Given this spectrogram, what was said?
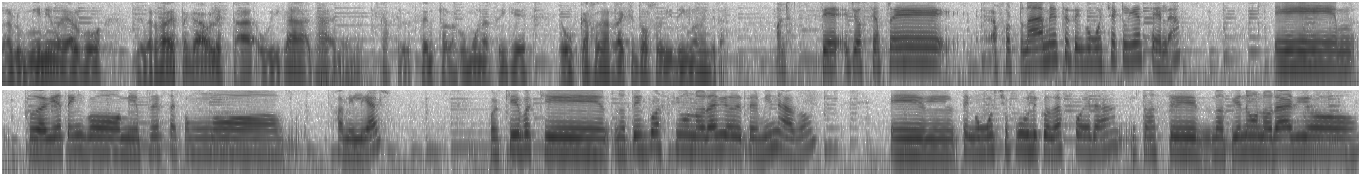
con, aluminio es algo de verdad destacable. Está ubicada acá en el, casi el centro de la comuna, así que es un caso de verdad exitoso y digno de imitar. Bueno, yo siempre, afortunadamente, tengo mucha clientela eh, todavía tengo mi empresa como familiar. ¿Por qué? Porque no tengo así un horario determinado. tengo mucho público de afuera, entonces no tiene un horario.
